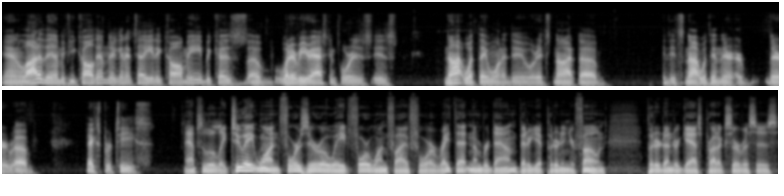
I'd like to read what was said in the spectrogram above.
And a lot of them, if you call them, they're going to tell you to call me because of whatever you're asking for is, is not what they want to do, or it's not, uh, it's not within their, their, uh, expertise. Absolutely. 281 408 4154. Write that number down. Better yet, put it in your phone. Put it under Gas Product Services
